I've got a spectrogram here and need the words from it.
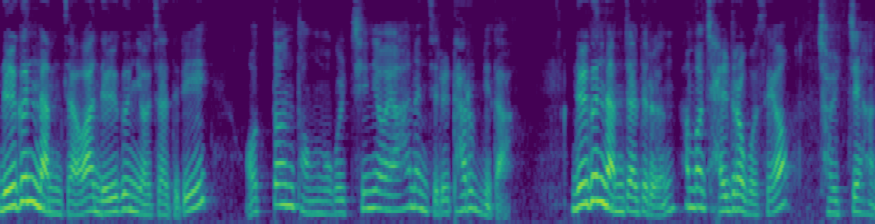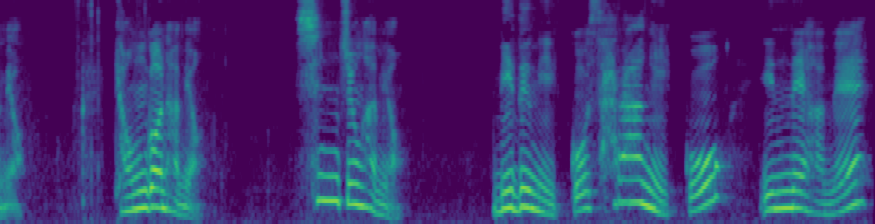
늙은 남자와 늙은 여자들이 어떤 덕목을 지녀야 하는지를 다룹니다. 늙은 남자들은 한번 잘 들어보세요. 절제하며, 경건하며, 신중하며, 믿음이 있고 사랑이 있고 인내함에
